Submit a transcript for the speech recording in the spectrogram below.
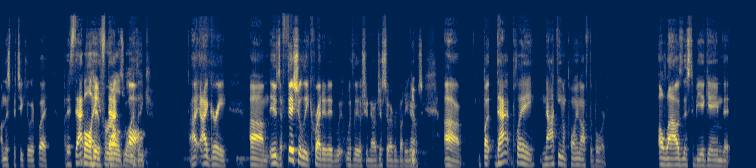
on this particular play, but it's that ball play, hit Ferrell as well. I think I, I agree. Um, it was officially credited with, with Leo Chenal, just so everybody knows. Yep. Uh, but that play, knocking a point off the board, allows this to be a game that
